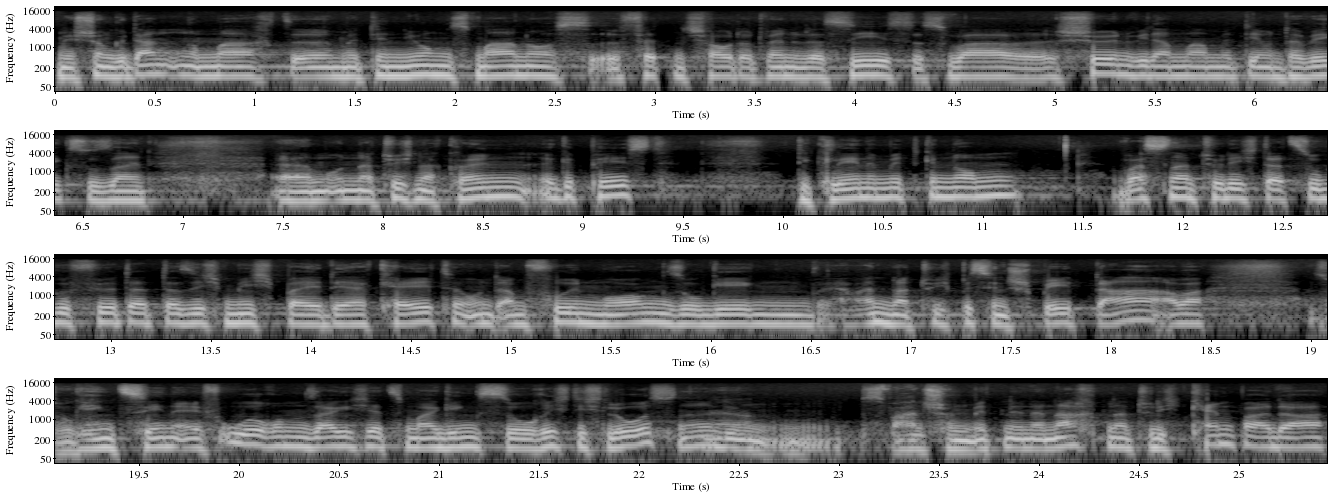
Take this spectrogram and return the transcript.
mir schon Gedanken gemacht äh, mit den Jungs, Manos, äh, fetten Shoutout, wenn du das siehst. Es war äh, schön, wieder mal mit dir unterwegs zu sein. Ähm, und natürlich nach Köln äh, gepäst, die Kleine mitgenommen, was natürlich dazu geführt hat, dass ich mich bei der Kälte und am frühen Morgen so gegen, wir waren natürlich ein bisschen spät da, aber so gegen 10, 11 Uhr rum, sage ich jetzt mal, ging es so richtig los. Ne? Es waren schon mitten in der Nacht natürlich Camper da,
